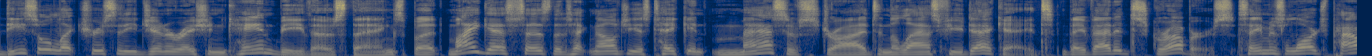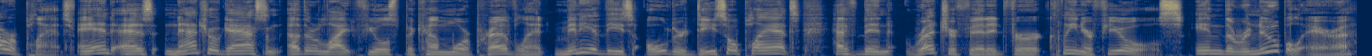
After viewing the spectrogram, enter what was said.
diesel electricity generation can be those things, but my guess says the technology has taken massive strides in the last few decades. They've added scrubbers, same as large power plants. And as natural gas and other light fuels become more prevalent, many of these older diesel plants have been retrofitted for cleaner fuels. In the renewable era,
